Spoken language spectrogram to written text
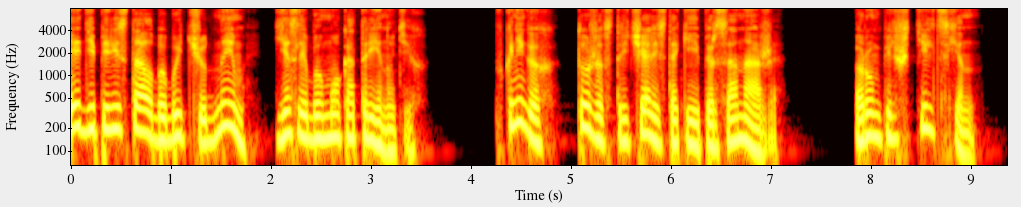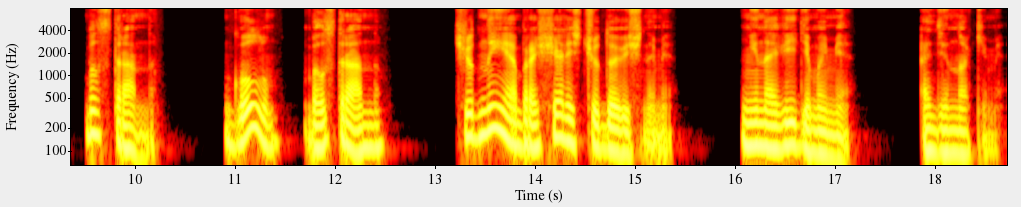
Эдди перестал бы быть чудным, если бы мог отринуть их. В книгах тоже встречались такие персонажи. Румпельштильцхен был странным. Голлум был странным. Чудные обращались чудовищными, ненавидимыми, одинокими.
